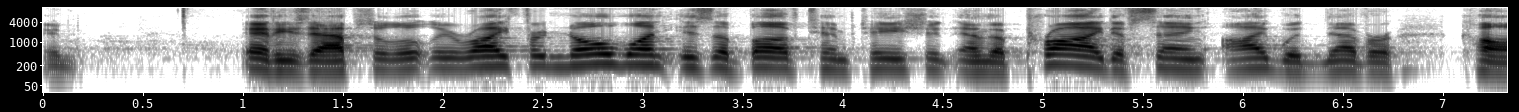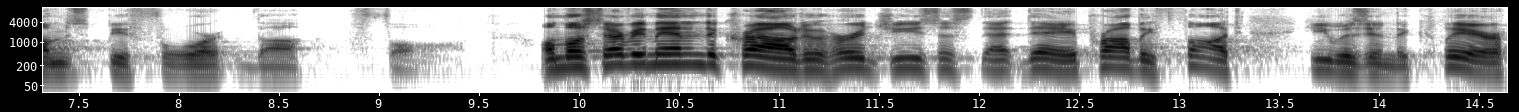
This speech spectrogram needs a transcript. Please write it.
And and he's absolutely right, for no one is above temptation, and the pride of saying, I would never, comes before the fall. Almost every man in the crowd who heard Jesus that day probably thought he was in the clear.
